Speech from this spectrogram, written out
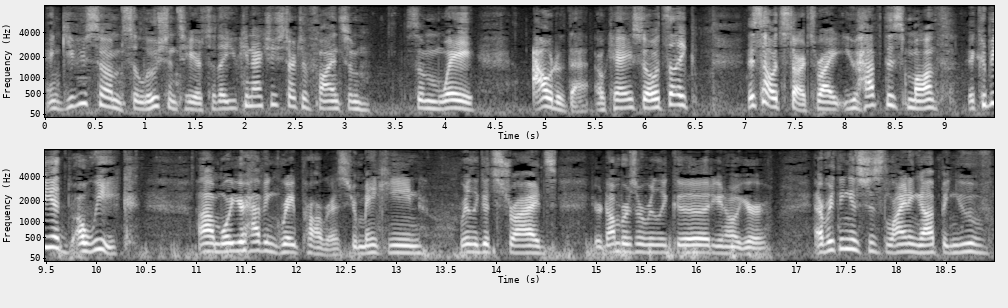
and give you some solutions here so that you can actually start to find some some way out of that, okay? So it's like this is how it starts, right? You have this month, it could be a, a week um, where you're having great progress. You're making really good strides. Your numbers are really good. You know, your everything is just lining up, and you've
